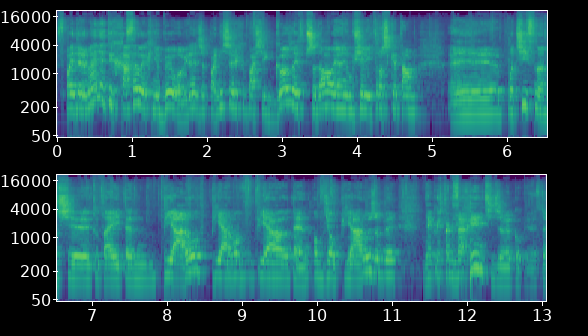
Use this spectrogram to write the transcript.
W Spidermanie tych hasełek nie było. Widać, że Punisher chyba się gorzej sprzedawał i oni musieli troszkę tam e, pocisnąć e, tutaj ten PR-u, PR, PR, ten oddział PR-u, żeby jakoś tak zachęcić, żeby kupił. To,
